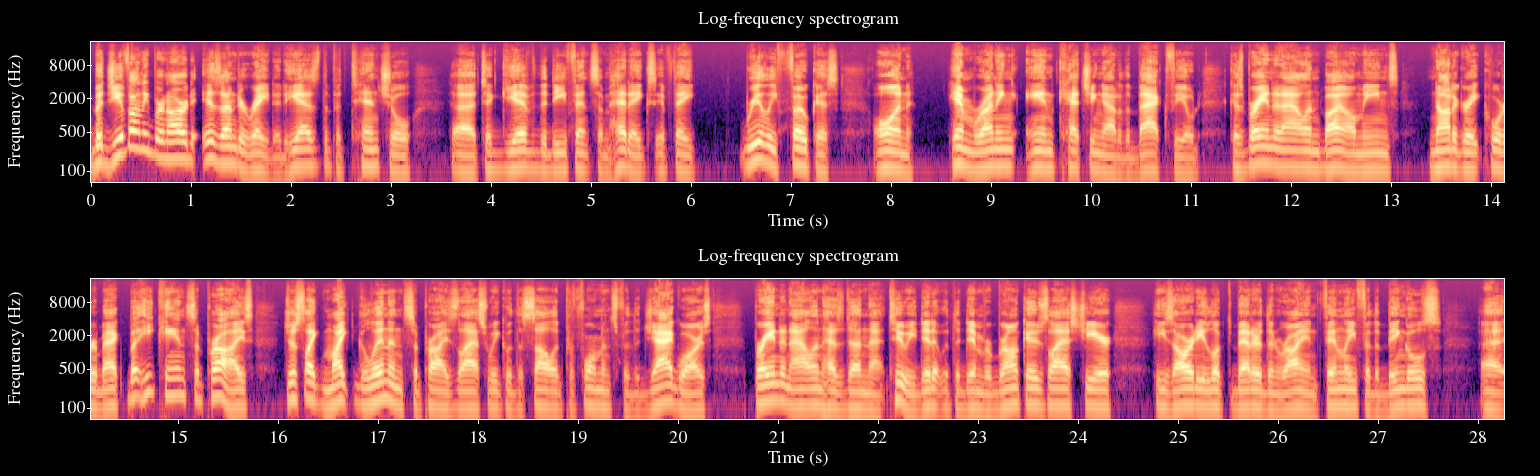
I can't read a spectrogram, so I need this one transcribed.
But Giovani Bernard is underrated. He has the potential uh, to give the defense some headaches if they really focus on him running and catching out of the backfield. Because Brandon Allen, by all means, not a great quarterback, but he can surprise, just like Mike Glennon surprised last week with a solid performance for the Jaguars. Brandon Allen has done that too. He did it with the Denver Broncos last year. He's already looked better than Ryan Finley for the Bengals uh,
